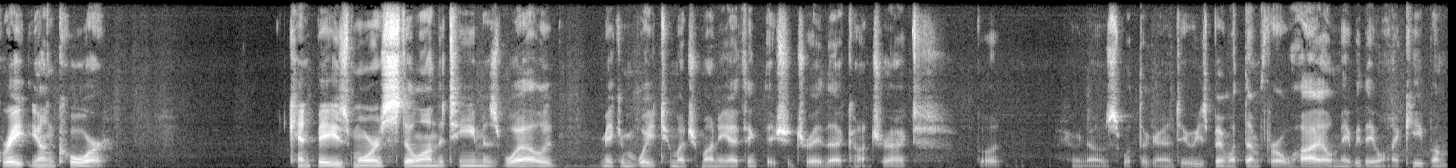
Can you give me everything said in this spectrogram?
Great young core. Kent Bazemore is still on the team as well, making way too much money. I think they should trade that contract, but who knows what they're going to do. He's been with them for a while. Maybe they want to keep him.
